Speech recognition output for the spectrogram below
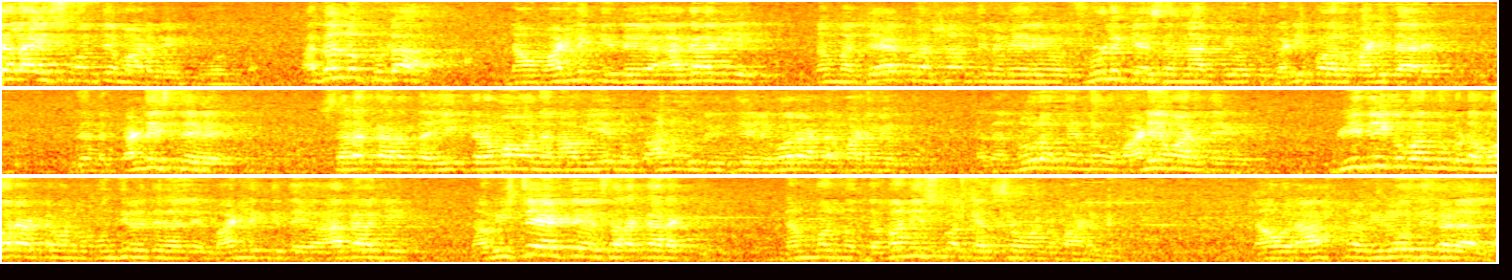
ಚಲಾಯಿಸುವಂತೆ ಮಾಡಬೇಕು ಅಂತ. ಅದನ್ನು ಕೂಡ ನಾವು ಮಾಡಲಿಕ್ಕಿದ್ದೇವೆ. ಹಾಗಾಗಿ ನಮ್ಮ ಜಯಪ್ರಶಾಂತಿನ ಮೇರೆಯವರು ಸುಳ್ಳು ಕೇಸನ್ನು ಹಾಕಿ ಇವತ್ತು ಗಡಿಪಾರು ಮಾಡಿದ್ದಾರೆ. ಇದನ್ನು ಖಂಡಿಸ್ತೇವೆ. ಸರ್ಕಾರದ ಈ ಕ್ರಮವನ್ನು ನಾವು ಏನು ಕಾನೂನು ರೀತಿಯಲ್ಲಿ ಹೋರಾಟ ಮಾಡಬೇಕು, ಅದನ್ನು ನೂರಕ್ಕೆ ನೂರು ಮಾಡೇ ಮಾಡ್ತೇವೆ. ಬೀದಿಗೆ ಬಂದು ಕೂಡ ಹೋರಾಟವನ್ನು ಮುಂದಿನ ದಿನದಲ್ಲಿ ಮಾಡಲಿಕ್ಕಿದ್ದೇವೆ. ಹಾಗಾಗಿ ನಾವು ಇಷ್ಟೇ ಹೇಳ್ತೇವೆ ಸರ್ಕಾರಕ್ಕೆ, ನಮ್ಮನ್ನು ದಮನಿಸುವ ಕೆಲಸವನ್ನು ಮಾಡಬೇಕು. ನಾವು ರಾಷ್ಟ್ರ ವಿರೋಧಿಗಳಲ್ಲ,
